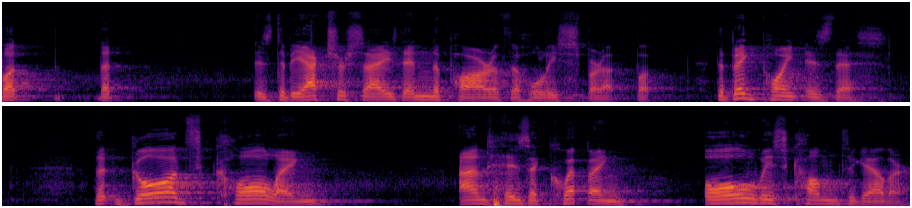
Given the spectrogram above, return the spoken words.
but is to be exercised in the power of the Holy Spirit. But the big point is this that God's calling and his equipping always come together.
